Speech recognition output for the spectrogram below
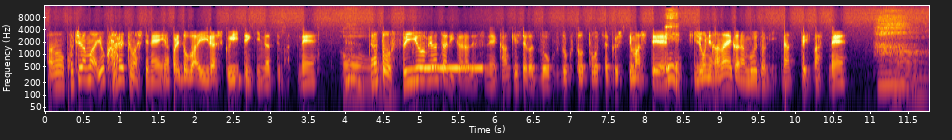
あの、こちら、まあ、よく晴れてましてね、やっぱりドバイらしくいい天気になってますね。あと、水曜日あたりからですね、関係者が続々と到着してまして、ええ非常に華やかなムードになっていますね。はあ、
